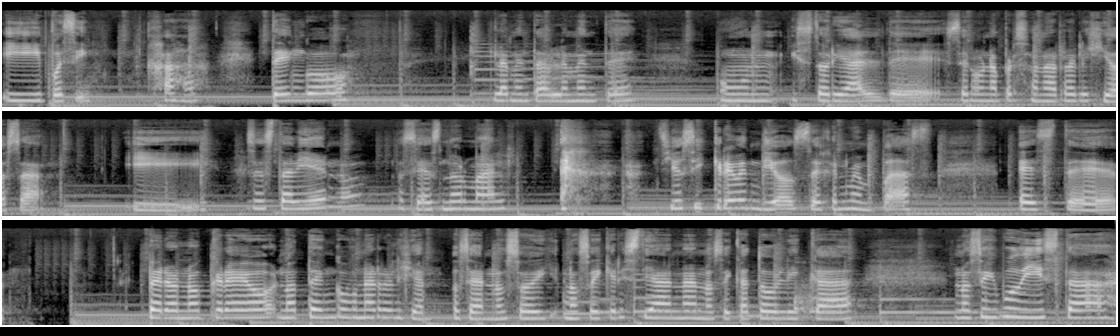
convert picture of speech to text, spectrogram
Y pues sí, jaja. Tengo lamentablemente un historial de ser una persona religiosa y pues, está bien, ¿no? O sea, es normal. Yo sí creo en Dios, déjenme en paz. Este, pero no creo, no tengo una religión. O sea, no soy, no soy cristiana, no soy católica, no soy budista.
